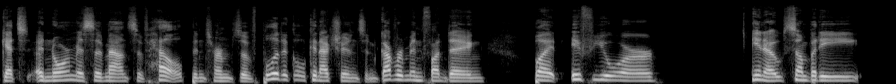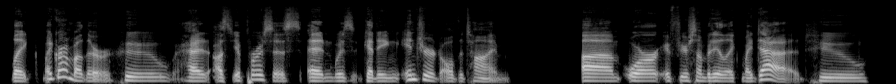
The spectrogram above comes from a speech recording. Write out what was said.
gets enormous amounts of help in terms of political connections and government funding. But if you're, you know, somebody like my grandmother who had osteoporosis and was getting injured all the time, um, or if you're somebody like my dad who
